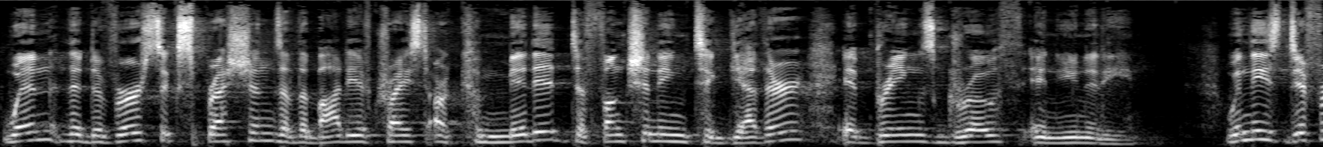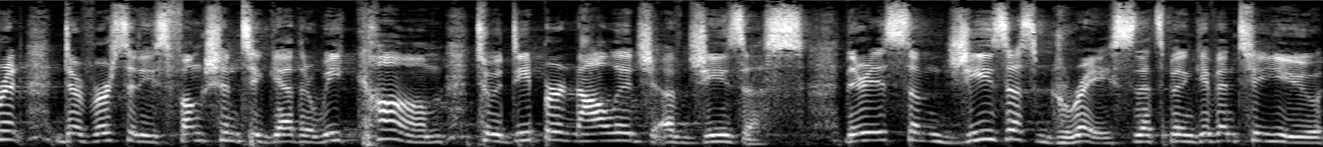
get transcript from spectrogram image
When the diverse expressions of the body of Christ are committed to functioning together, it brings growth in unity. When these different diversities function together, we come to a deeper knowledge of Jesus. There is some Jesus grace that's been given to you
